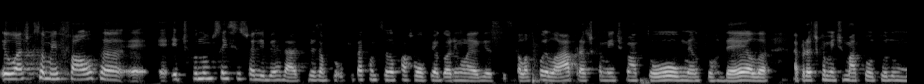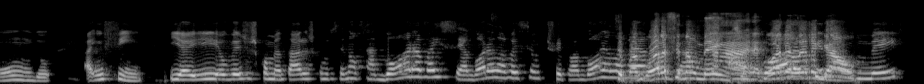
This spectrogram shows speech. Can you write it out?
eu acho que também falta, é, é, é, tipo, não sei se isso é liberdade. Por exemplo, o que está acontecendo com a Hope agora em Legacy, que ela foi lá, praticamente matou o mentor dela, praticamente matou todo mundo. Ah, enfim. E aí eu vejo os comentários como dizendo, nossa, agora vai ser, agora ela vai ser o triple, agora ela vai. Agora finalmente, agora, agora ela é legal. Finalmente,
